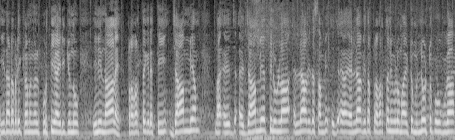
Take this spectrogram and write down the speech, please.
ഈ നടപടിക്രമങ്ങൾ പൂർത്തിയായിരിക്കുന്നു. ഇനി നാളെ പ്രവർത്തകരെത്തി ജാമ്യം ജാമ്യത്തിനുള്ള എല്ലാവിധ സംവി എല്ലാവിധ പ്രവർത്തനങ്ങളുമായിട്ട് മുന്നോട്ട് പോകുക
